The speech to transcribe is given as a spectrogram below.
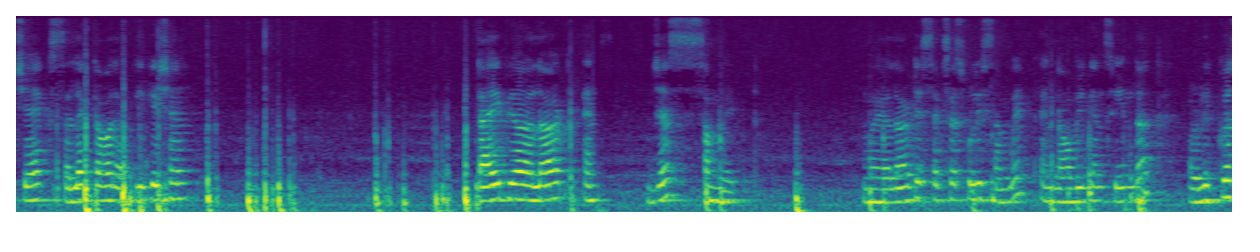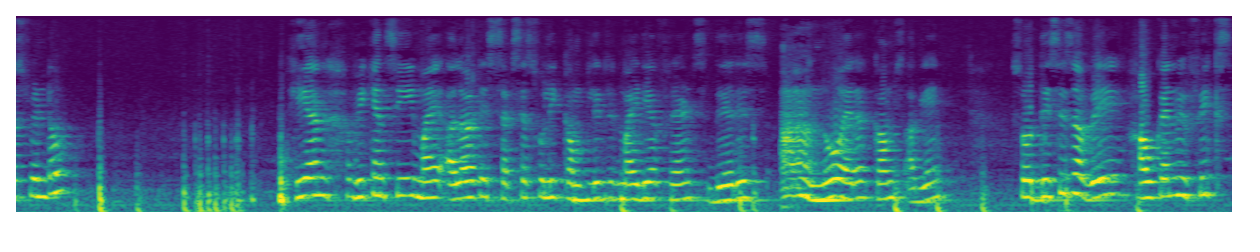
check select our application. Type your alert and just submit my alert is successfully submit and now we can see in the request window. Here we can see my alert is successfully completed my dear friends. There is no error comes again. So this is a way how can we fix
